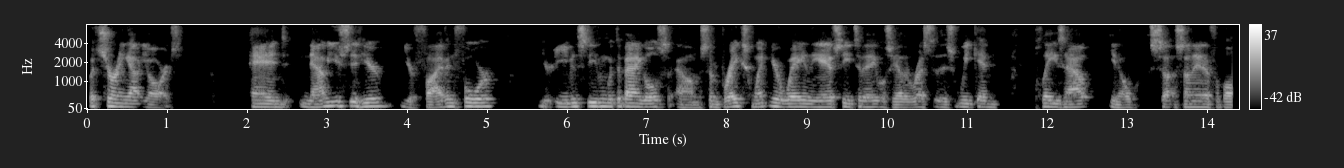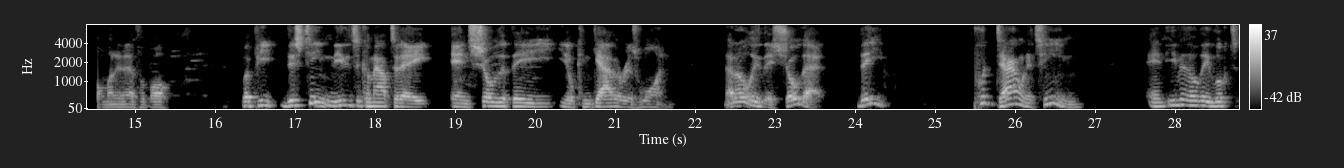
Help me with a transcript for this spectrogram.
but churning out yards. And now you sit here, you're five and four you're even Steven with the Bengals. Um, some breaks went your way in the AFC today. We'll see how the rest of this weekend plays out. You know, Sunday night football, Monday night football. But Pete, this team needed to come out today and show that they, you know, can gather as one. Not only they show that, they put down a team, and even though they looked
